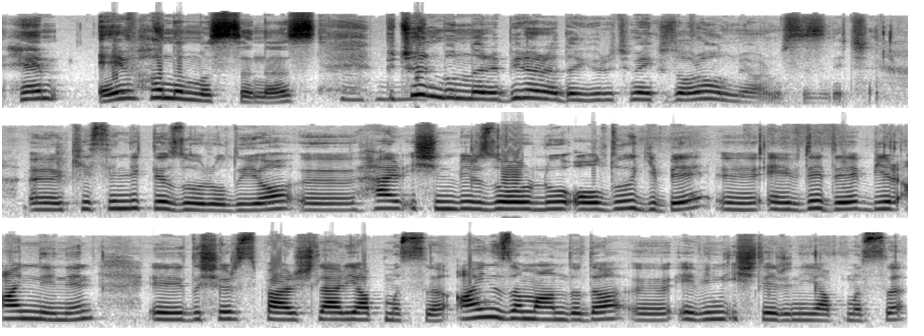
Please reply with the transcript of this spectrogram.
hem ev hanımısınız. Bütün bunları bir arada yürütmek zor olmuyor mu sizin için? Ee, Kesinlikle zor oluyor. Ee, Her işin bir zorluğu olduğu gibi e, evde de bir annenin e, dışarı siparişler yapması, aynı zamanda da e, evin işlerini yapması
